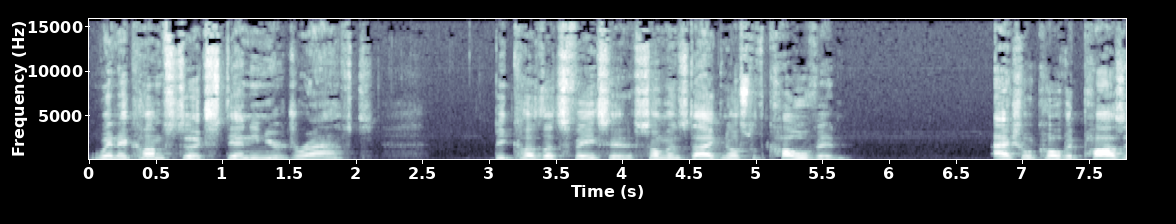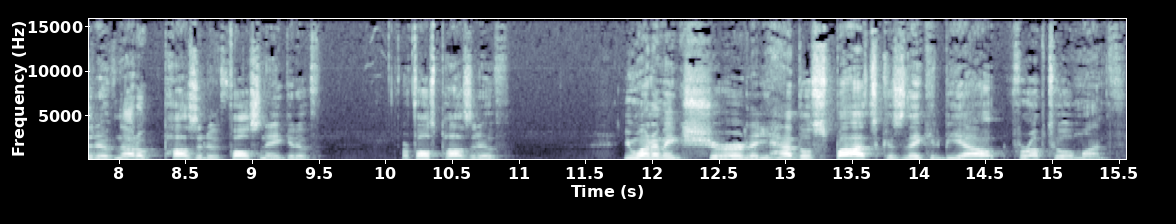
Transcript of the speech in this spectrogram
when it comes to extending your draft. Because let's face it, if someone's diagnosed with COVID, actual COVID positive, not a positive false negative or false positive, you want to make sure that you have those spots because they could be out for up to a month.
